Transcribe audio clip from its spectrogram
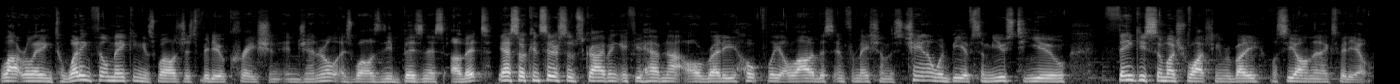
a lot relating to wedding filmmaking, as well as just video creation in general, as well as the business of it. Yeah, so consider subscribing if you have not already. Hopefully a lot of this information on this channel would be of some use to you. Thank you so much for watching, everybody. We'll see you all in the next video.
